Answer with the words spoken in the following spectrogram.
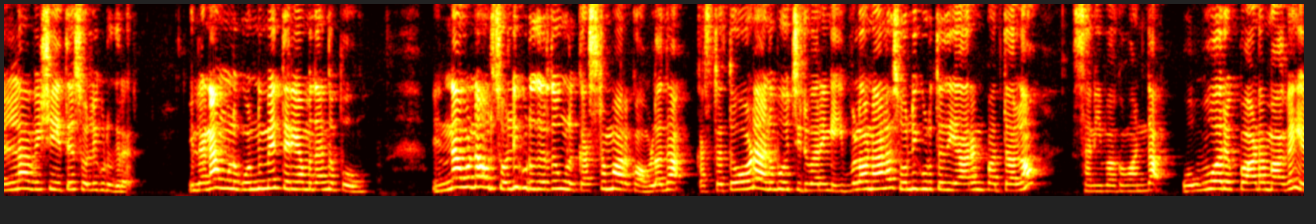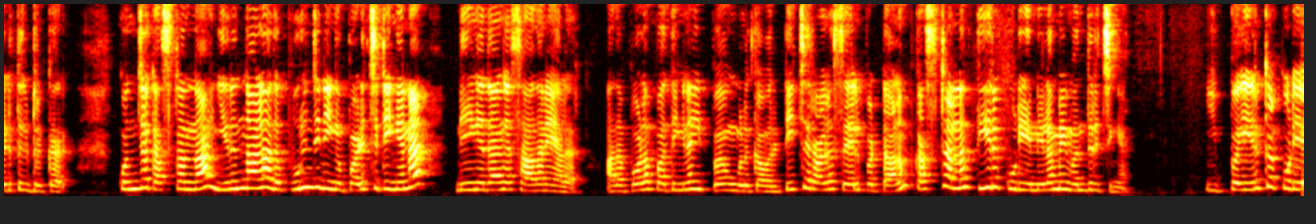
எல்லா விஷயத்தையும் சொல்லி கொடுக்குறாரு. இல்லைன்னா உங்களுக்கு ஒன்றுமே தெரியாமல் தாங்க போகும். என்ன ஒன்று அவர் சொல்லி கொடுக்குறது உங்களுக்கு கஷ்டமாக இருக்கும். அவ்வளோதான் கஷ்டத்தோடு அனுபவிச்சுட்டு வரீங்க. இவ்வளோ நாளாக சொல்லி கொடுத்தது யாருன்னு பார்த்தாலும் சனி பகவான் தான். ஒவ்வொரு பாடமாக எடுத்துக்கிட்டு இருக்காரு. கொஞ்சம் கஷ்டம்தான். இருந்தாலும் அதை புரிஞ்சு நீங்கள் படிச்சிட்டிங்கன்னா நீங்கள் தாங்க சாதனையாளர். அதை போல் பார்த்தீங்கன்னா இப்போ உங்களுக்கு அவர் டீச்சராக செயல்பட்டாலும் கஷ்டம்லாம் தீரக்கூடிய நிலைமை வந்துருச்சுங்க. இப்போ இருக்கக்கூடிய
